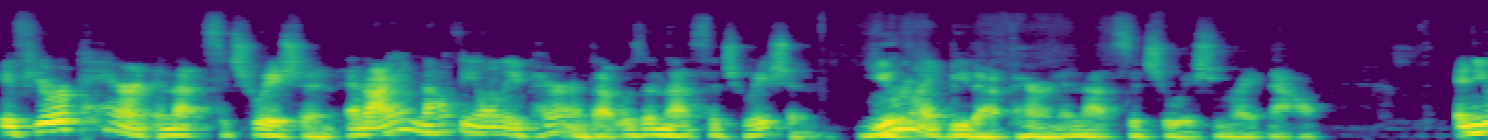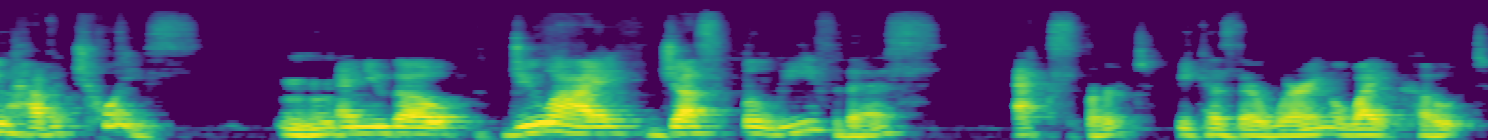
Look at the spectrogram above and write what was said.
if you're a parent in that situation, and I am not the only parent that was in that situation, you right. might be that parent in that situation right now and you have a choice. Mhm. and you go, Do I just believe this expert because they're wearing a white coat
